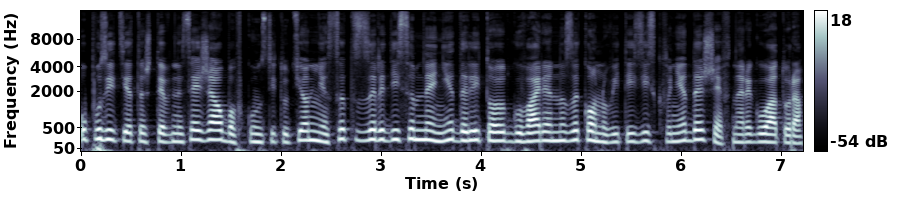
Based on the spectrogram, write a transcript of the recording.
Опозицията ще внесе жалба в Конституционния съд заради съмнение дали той отговаря на законовите изисквания да е шеф на регулатора.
